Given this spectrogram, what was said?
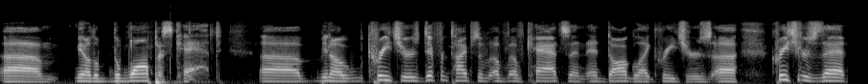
um, you know the the Wampus cat. Uh, you know, creatures, different types of, of, of cats and, and dog like creatures, uh, creatures that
